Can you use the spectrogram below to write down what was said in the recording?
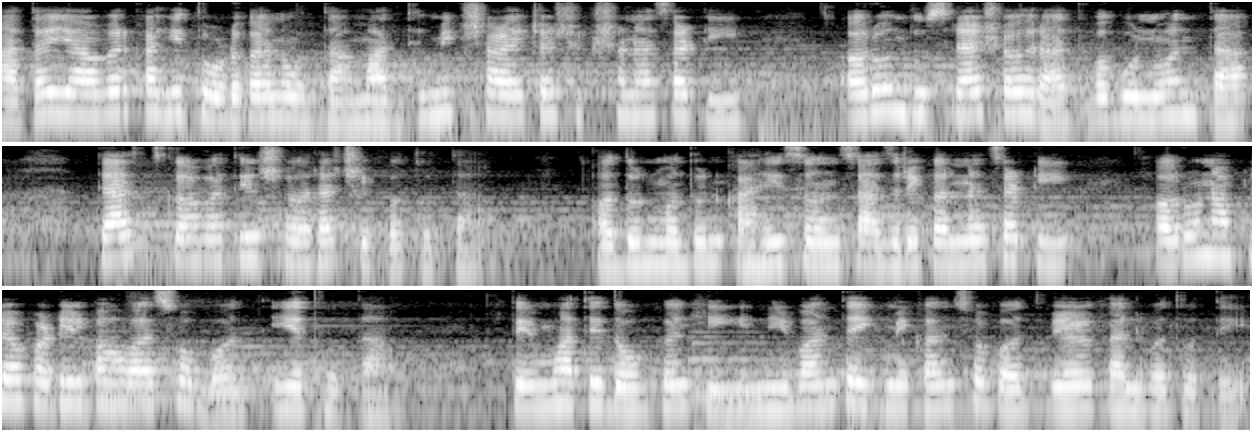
आता यावर काही तोडगा नव्हता. माध्यमिक शाळेच्या शिक्षणासाठी अरुण दुसऱ्या शहरात व गुणवंता त्याच गावातील शहरात शिकत होता. अधूनमधून काही सण साजरे करण्यासाठी अरुण आपल्या वडील भावासोबत येत होता. तेव्हा ते दोघंही निवांत एकमेकांसोबत वेळ घालवत होते.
